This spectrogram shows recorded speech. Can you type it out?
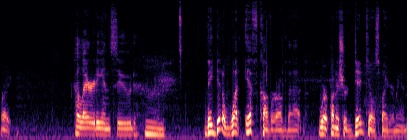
Right. hilarity ensued. They did a what if cover of that where Punisher did kill Spider-Man.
